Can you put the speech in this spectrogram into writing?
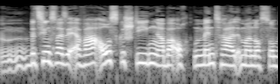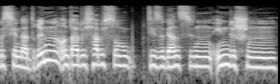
beziehungsweise er war ausgestiegen, aber auch mental immer noch so ein bisschen da drin. Und dadurch habe ich so diese ganzen indischen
